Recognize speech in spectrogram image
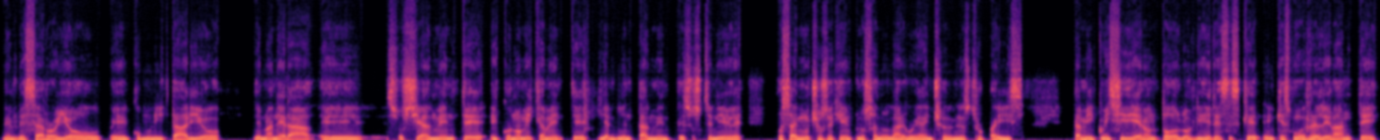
del desarrollo eh, comunitario de manera eh, socialmente, económicamente y ambientalmente sostenible, pues hay muchos ejemplos a lo largo y ancho de nuestro país. También coincidieron todos los líderes en que es muy relevante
